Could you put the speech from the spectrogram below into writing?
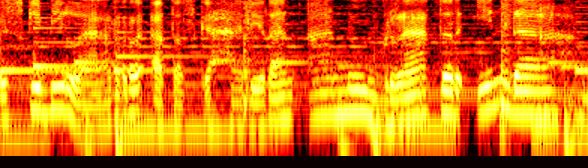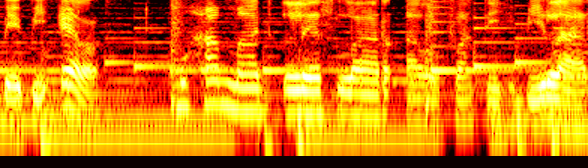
Rizky Bilar atas kehadiran anugerah terindah Baby L Muhammad Leslar Al-Fatih Bilar.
